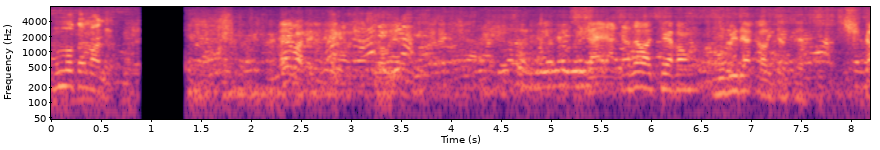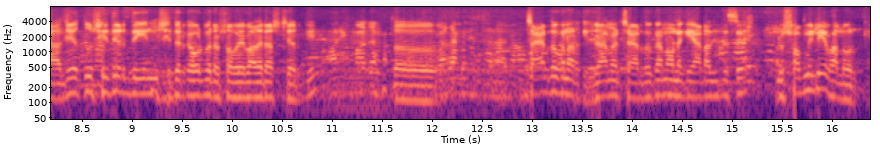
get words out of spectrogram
উন্নত মানের গায়ে রাখা দেওয়া হচ্ছে এবং মুভি দেখা হইতেছে। যেহেতু শীতের দিন শীতের কাপড় পরে সবাই বাজারে আসছে আর কি। তো চায়ের দোকান আর কি গ্রামের চায়ের দোকান অনেকে আড্ডা দিতেছে। সব মিলিয়ে ভালো আর কি।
